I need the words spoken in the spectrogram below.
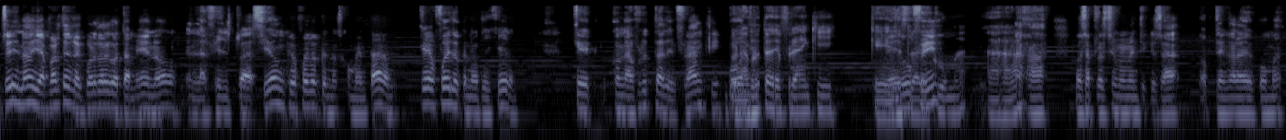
Sí, no, y aparte recuerdo algo también, ¿no? En la filtración, ¿qué fue lo que nos comentaron? ¿Qué fue lo que nos dijeron? Que con la fruta de Frankie, Con la Bonnie, fruta de Frankie, que ¿Y es la de Luffy? Kuma, ajá, Ajá, o sea, próximamente quizá obtenga la de Kuma,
